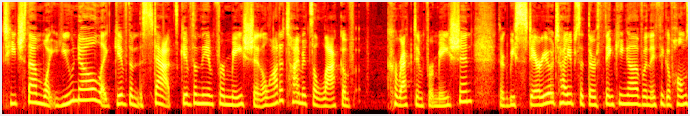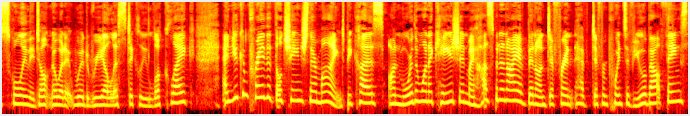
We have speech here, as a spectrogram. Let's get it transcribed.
teach them what you know, like give them the stats, give them the information. A lot of time it's a lack of correct information. There could be stereotypes that they're thinking of when they think of homeschooling. They don't know what it would realistically look like. And you can pray that they'll change their mind because on more than one occasion, my husband and I have been on different, have different points of view about things.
